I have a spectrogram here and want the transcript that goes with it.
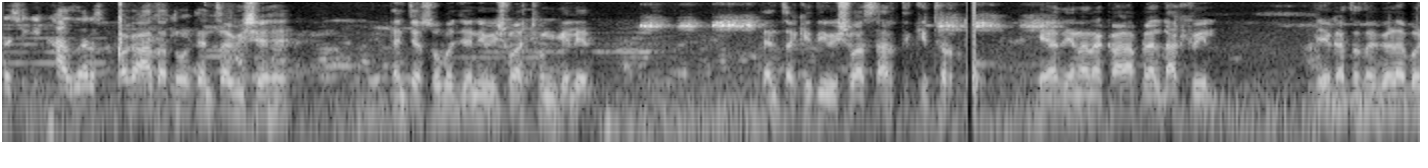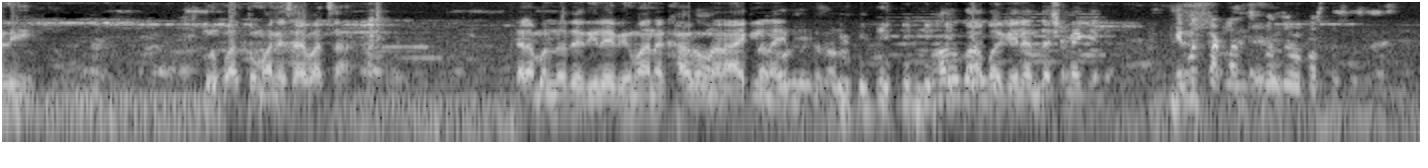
जसे की खासदार बघा आता तो त्यांचा विषय आहे. त्यांच्यासोबत ज्यांनी विश्वास ठेवून गेलेत त्यांचा किती विश्वास सार्थकी ठरतो हे आज येणारा काळ आपल्याला दाखवील. एकाचा तर गळबळी कृपाल तुमाने साहेबाचा. त्याला म्हणलं ते दिले भीमानं खा गुणानं ऐकलं नाही. बाबा गेल्या आणि दशम्या गेल्या. हेमंत पाटलांचं पण जवळपास तसंच आहे.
